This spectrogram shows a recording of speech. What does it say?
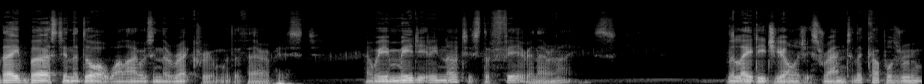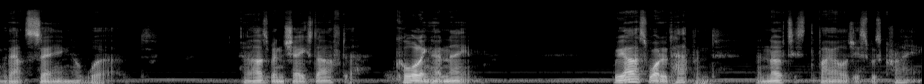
They burst in the door while I was in the rec room with the therapist, and we immediately noticed the fear in their eyes. The lady geologist ran to the couple's room without saying a word. Her husband chased after, calling her name, We asked what had happened and noticed the biologist was crying.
